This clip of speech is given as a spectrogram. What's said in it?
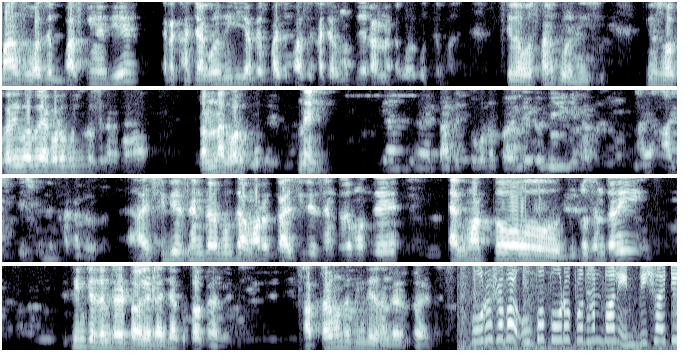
বাঁশ বাসে বাস কিনে দিয়ে একটা খাঁচা করে দিয়েছি যাতে বাস- খাঁচার মধ্যে রান্নাটা করে করতে পারে। সেই ব্যবস্থা আমি করে দিয়েছি। কিন্তু সরকারিভাবে এখনও পর্যন্ত সেখানে কোনো রান্নাঘর নেই। তাদের তো কোনো টয়লেটও নেই আইসিডিএস সেন্টার বলতে আমার আইসিডিএস সেন্টারের মধ্যে একমাত্র দুটো সেন্টারেই তিনটে সেন্টারের টয়লেট আছে কোথাও টয়লেট নেই। সাতটার মধ্যে তিনটে টয়লেট আছে। পৌরসভার উপপৌর প্রধান বলেন বিষয়টি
